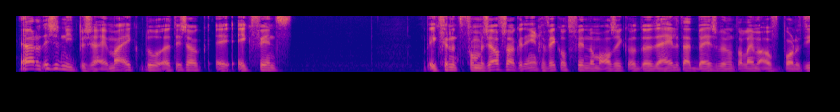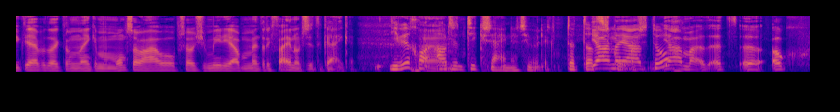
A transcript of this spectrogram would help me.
Ja, dat is het niet per se. Maar ik bedoel, het is ook, ik vind ik vind het voor mezelf zou ik het ingewikkeld vinden om als ik de, hele tijd bezig ben om het alleen maar over politiek te hebben, dat ik dan in één keer mijn mond zou houden op social media op het moment dat ik Feyenoord zit te kijken. Je wil gewoon ehm, authentiek zijn natuurlijk. Dat, dat ja, nou ja, toch? Ja, maar het uh, ook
